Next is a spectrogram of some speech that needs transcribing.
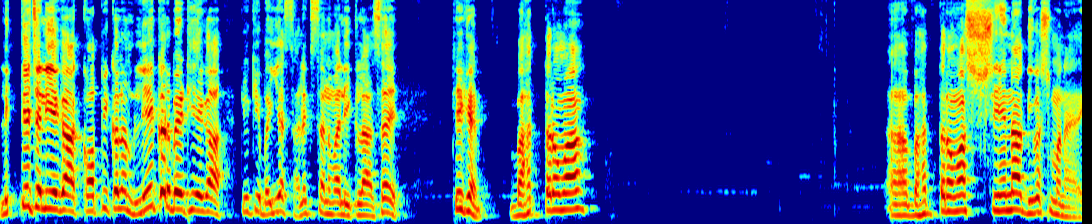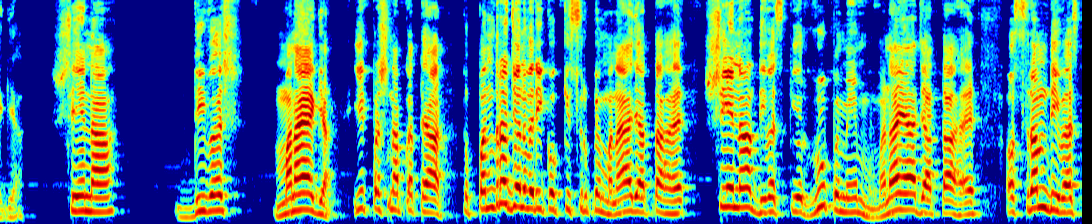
लिखते चलिएगा, कॉपी कलम लेकर बैठिएगा, क्योंकि भैया सिलेक्शन वाली क्लास है। ठीक है, बहत्तरवा। बहत्तरवा सेना दिवस मनाया गया। सेना दिवस मनाया गया। एक प्रश्न आपका तैयार। तो 15 जनवरी को किस रूप में मनाया जाता है? सेना दिवस के रूप में मनाया जाता है और श्रम दिवस,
